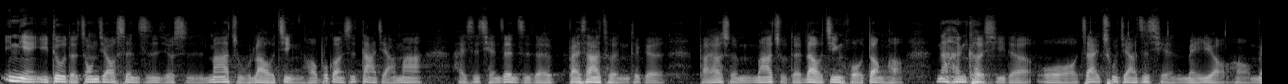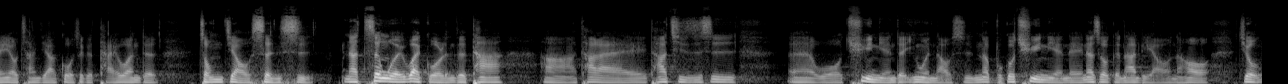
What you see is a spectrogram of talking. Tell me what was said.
一年一度的宗教盛事，就是妈祖绕境，好，不管是大甲妈还是前阵子的白沙屯这个白沙屯妈祖的绕境活动哈，那很可惜的，我在出家之前没有哈，没有参加过这个台湾的宗教盛事。那身为外国人的他。啊，他来，他其实是，呃，我去年的英文老师。那不过去年呢，那时候跟他聊，然后就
